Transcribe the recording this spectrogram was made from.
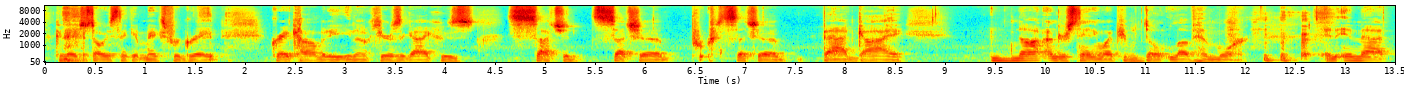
Because I just always think it makes for great, great comedy. You know, here's a guy who's such a such a such a bad guy not understanding why people don't love him more. and in that,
